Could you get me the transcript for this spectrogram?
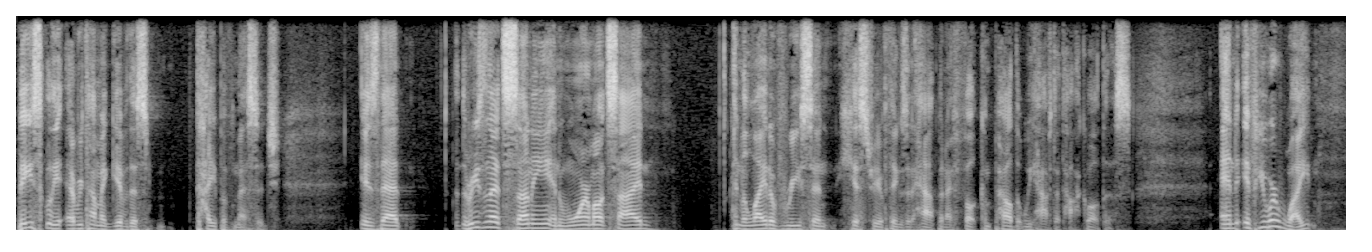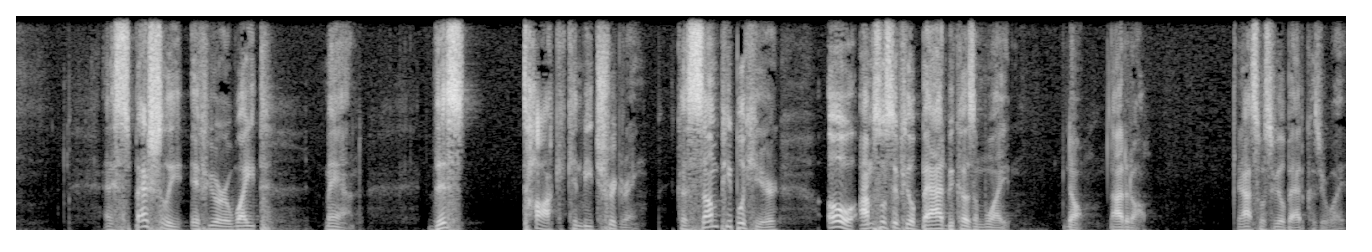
basically every time I give this type of message is that the reason that it's sunny and warm outside, in the light of recent history of things that happened, I felt compelled that we have to talk about this. And if you are white, and especially if you're a white man, this talk can be triggering. Because some people hear, oh, I'm supposed to feel bad because I'm white. No, not at all. You're not supposed to feel bad because you're white.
